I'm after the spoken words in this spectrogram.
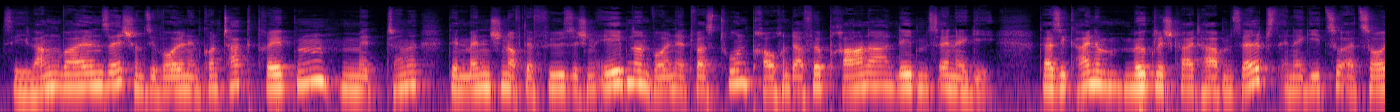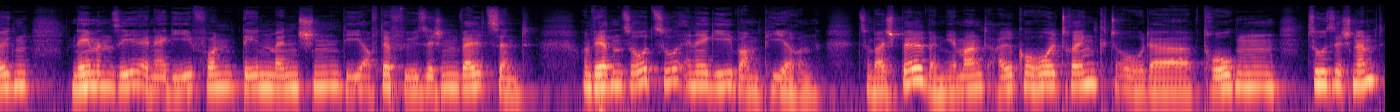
Sie langweilen sich und sie wollen in Kontakt treten mit äh, den Menschen auf der physischen Ebene und wollen etwas tun, brauchen dafür Prana, Lebensenergie. Da sie keine Möglichkeit haben, selbst Energie zu erzeugen, nehmen sie Energie von den Menschen, die auf der physischen Welt sind und werden so zu Energievampiren. Zum Beispiel, wenn jemand Alkohol trinkt oder Drogen zu sich nimmt,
